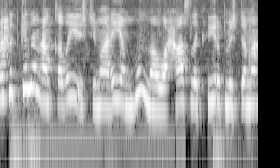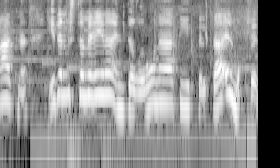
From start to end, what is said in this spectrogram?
راح نتكلم عن قضية اجتماعية مهمة وحاصلة كثير في مجتمعاتنا. إذا مستمعينا انتظرونا في الثلاثاء المقبل.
